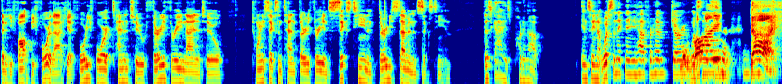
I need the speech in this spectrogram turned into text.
Then he fought before that. He had 44, 10, and 2, 33, 9, and 2, 26 and 10, 33 and 16 and 37 and 16. This guy is putting up insane. What's the nickname you have for him, Jerry? What's Divine Dime.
